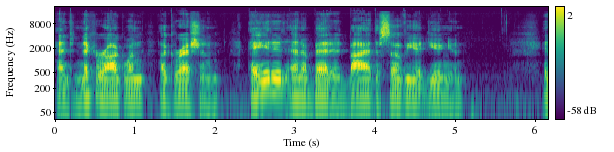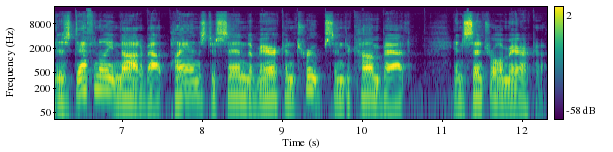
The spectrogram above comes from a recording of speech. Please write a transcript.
and Nicaraguan aggression, aided and abetted by the Soviet Union. It is definitely not about plans to send American troops into combat in Central America.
